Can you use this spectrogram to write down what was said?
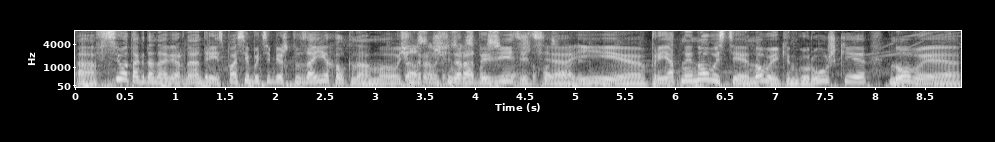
А, все тогда, наверное, Андрей, спасибо тебе, что заехал к нам. Очень, да, очень рады спасибо, видеть. И э, приятные новости, новые кенгурушки, новые,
